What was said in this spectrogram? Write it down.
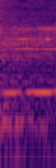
Yeah.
